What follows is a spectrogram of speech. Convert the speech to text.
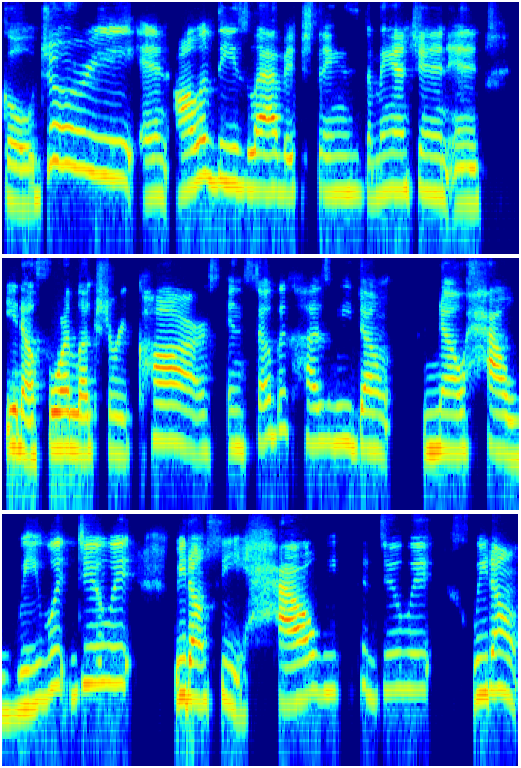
gold jewelry and all of these lavish things, the mansion and, you know, four luxury cars. And so because we don't know how we would do it, we don't see how we could do it, we don't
